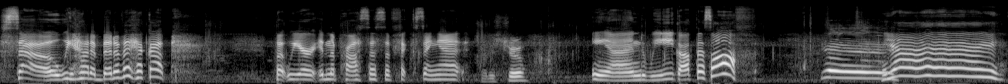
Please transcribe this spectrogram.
So we had a bit of a hiccup, but we are in the process of fixing it. That is true. And we got this off. Yay! Yay!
